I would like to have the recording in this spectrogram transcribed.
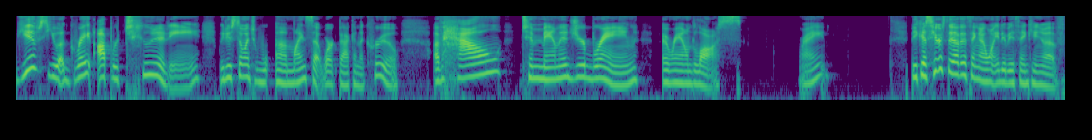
gives you a great opportunity. We do so much uh, mindset work back in the crew of how to manage your brain around loss right? Because here's the other thing I want you to be thinking of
